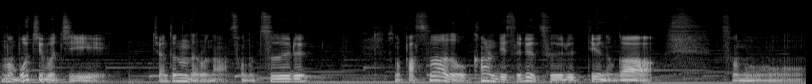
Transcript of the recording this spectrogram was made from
まあぼちぼちちゃんとなんだろうなそのツールそのパスワードを管理するツールっていうのがその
